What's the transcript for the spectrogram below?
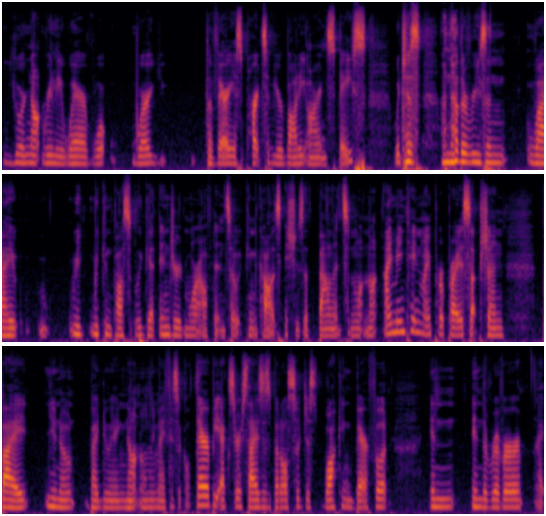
you're not really aware of what, where you, the various parts of your body are in space, which is another reason why we, we can possibly get injured more often. So it can cause issues of balance and whatnot. I maintain my proprioception by, you know, by doing not only my physical therapy exercises, but also just walking barefoot in in the river I,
